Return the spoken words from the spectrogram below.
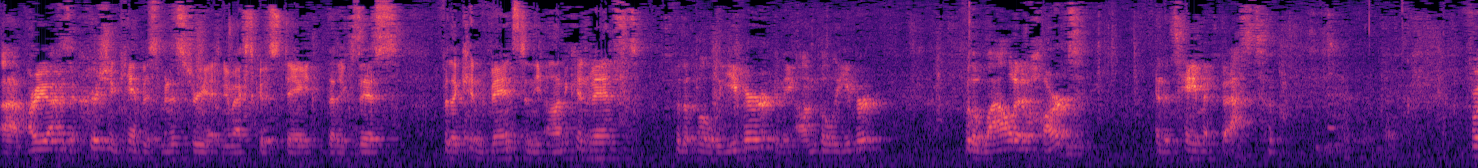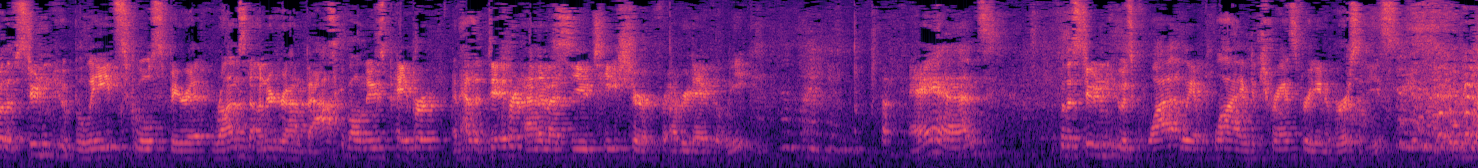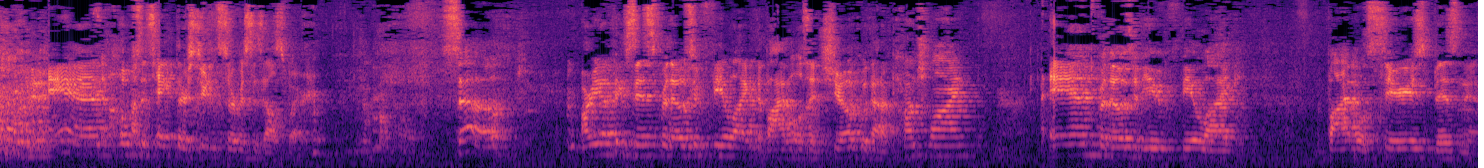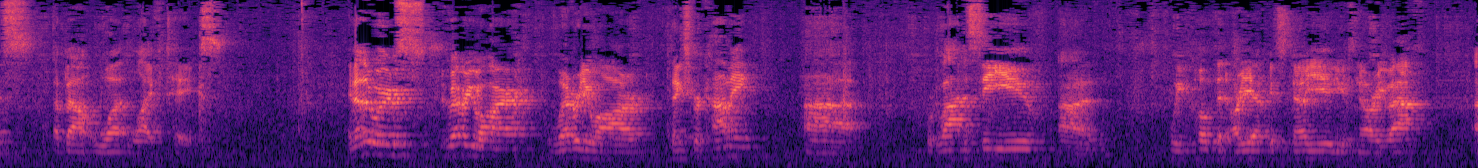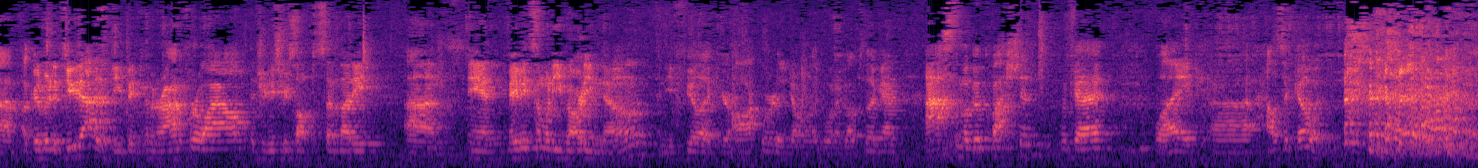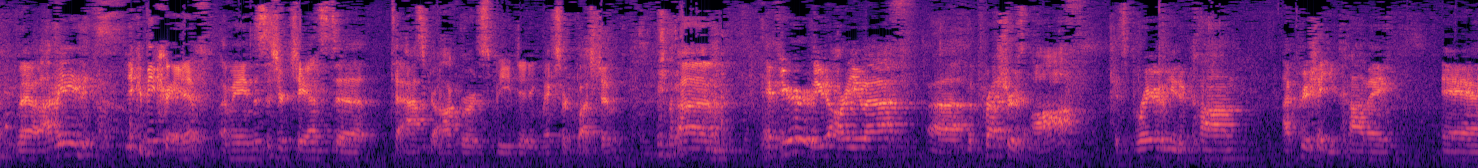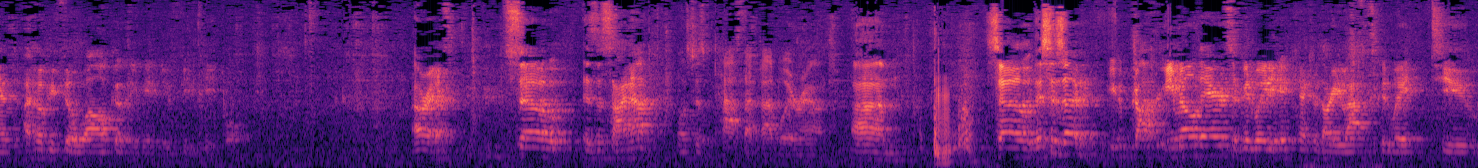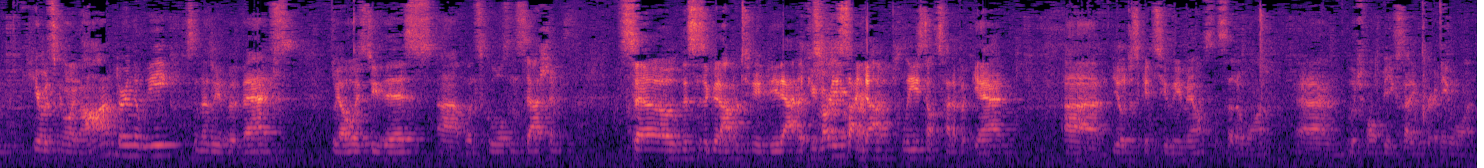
Uh, RUF is a Christian campus ministry at New Mexico State that exists for the convinced and the unconvinced, for the believer and the unbeliever, for the wild at heart and the tame at best. For the student who bleeds school spirit, runs an underground basketball newspaper, and has a different NMSU t shirt for every day of the week. And for the student who is quietly applying to transfer universities and hopes to take their student services elsewhere. So, RUF exists for those who feel like the Bible is a joke without a punchline, and for those of you who feel like the Bible is serious business about what life takes. In other words, whoever you are, wherever you are, thanks for coming. Uh, we're glad to see you. Uh, we hope that RUF gets to know you, you get to know RUF. Um, a good way to do that is if you've been coming around for a while, introduce yourself to somebody. Um, and maybe it's somebody you've already known and you feel like you're awkward and you don't really want to go up to them again. Ask them a good question, okay? Like, uh, how's it going? well, I mean, you can be creative. I mean, this is your chance to, to ask your awkward speed dating mixer question. Um, if you're new to RUF, uh, the pressure is off. It's brave of you to come. I appreciate you coming, and I hope you feel welcome and you meet new few people. All right. So, is the sign up? Let's just pass that bad boy around. Um, so, this is a, you can drop your email there. It's a good way to get connected with RUF. It's a good way to hear what's going on during the week. Sometimes we have events. We always do this uh, when school's in session. So, this is a good opportunity to do that. If you've already signed up, please don't sign up again. Uh, you'll just get two emails instead of one, uh, which won't be exciting for anyone.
